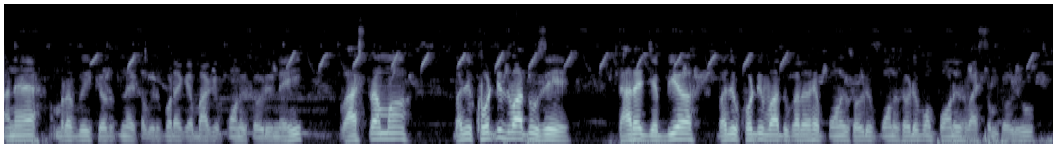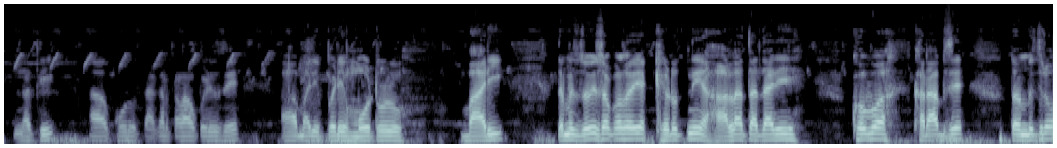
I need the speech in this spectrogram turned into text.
અને હમણાં બી ખેડૂતને ખબર પડે કે બાકી પાણી છોડ્યું નહીં. વાસ્તવમાં બધી ખોટી જ વાતું છે. ત્યારે જભ્ય બધું ખોટી વાતો કરે છે, પોણી છોડ્યું પોણું છોડ્યું પણ પોણી વાસ્તવમાં છોડ્યું નથી. આ કોરું સાકર તળાવ પડ્યું છે. આ મારી પડી મોટું બારી. તમે જોઈ શકો છો, એક ખેડૂતની હાલત અત્યારે ખૂબ ખરાબ છે. તો મિત્રો,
